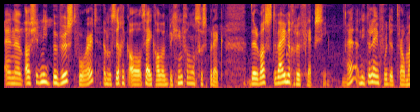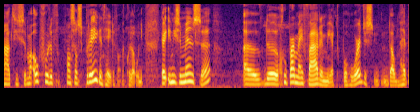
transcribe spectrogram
En uh, als je niet bewust wordt, en dat zeg ik al, zei ik al aan het begin van ons gesprek, er was te weinig reflectie. Niet alleen voor de traumatische, maar ook voor de vanzelfsprekendheden van de kolonie. Kijk, Indische mensen, uh, de groep waar mijn vader meer toe behoort, dus dan heb,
